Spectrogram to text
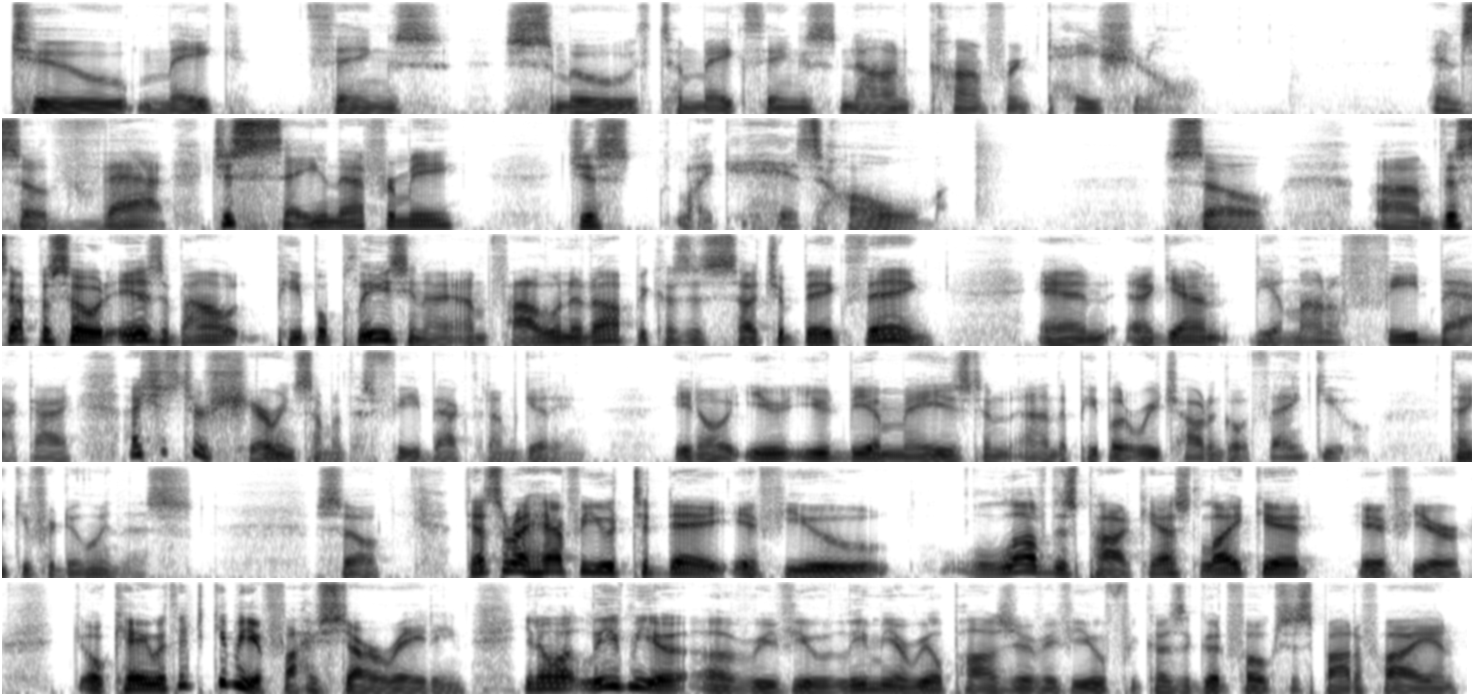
to make things smooth, to make things non confrontational. And so that, just saying that for me, just like hits home. So, um, this episode is about people pleasing. I, I'm following it up because it's such a big thing. And again, the amount of feedback I I should start sharing some of this feedback that I'm getting. You know, you you'd be amazed and and the people that reach out and go, "Thank you. Thank you for doing this." So, that's what I have for you today. If you love this podcast, like it, if you're okay with it, give me a five star rating. You know what? Leave me a, a, review. Leave me a real positive review because the good folks at Spotify and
